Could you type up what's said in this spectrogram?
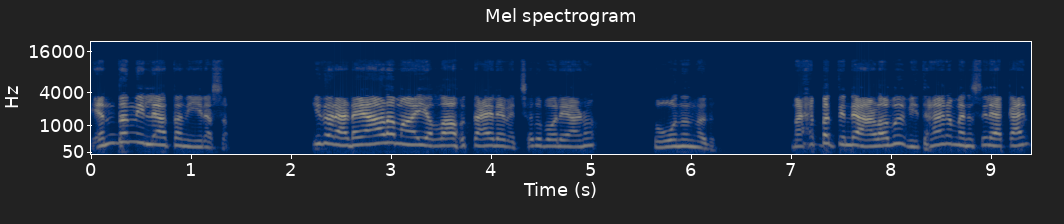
എന്തെന്നില്ലാത്ത നീരസം. ഇതൊരടയാളമായി അള്ളാഹു തായാലെ വെച്ചതുപോലെയാണ് തോന്നുന്നത്. മഹബത്തിന്റെ അളവ് വിധാനം മനസ്സിലാക്കാൻ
